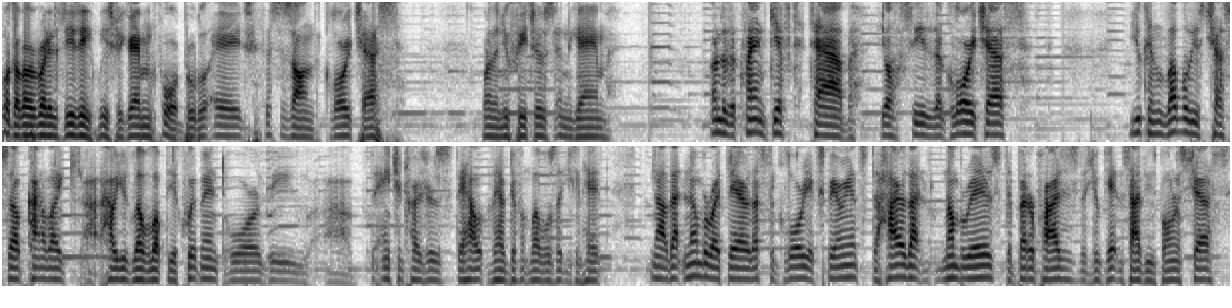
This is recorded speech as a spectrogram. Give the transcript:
What's up everybody, this is Easy, East Street Gaming for Brutal Age. This is on the Glory Chest, one of the new features in the game. Under the Clan Gift tab, you'll see the Glory Chests. You can level these chests up, kind of like uh, how you level up the equipment or the, uh, the Ancient Treasures. They have, they have different levels that you can hit. Now that number right there, that's the Glory Experience. The higher that number is, the better prizes that you'll get inside these bonus chests.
